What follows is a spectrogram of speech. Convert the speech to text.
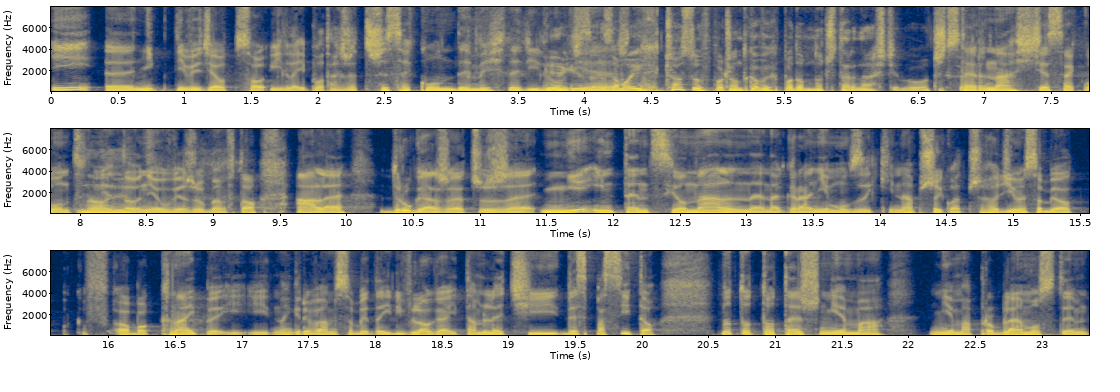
i e, nikt nie wiedział co ile. I było tak, że 3 sekundy myśleli Jak ludzie. za, za moich czasów początkowych podobno 14 było tych sekund. 14 sekund, No nie, nie. to nie uwierzyłbym w to, ale druga rzecz, że nieintencjonalne nagranie muzyki, na przykład przechodzimy sobie o- w, obok knajpy i, i nagrywamy sobie daily vloga i tam leci Despacito, no to to też nie ma, nie ma problemu z tym,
